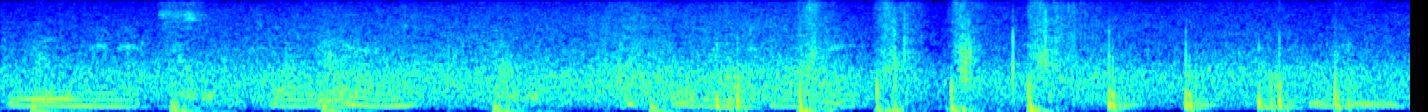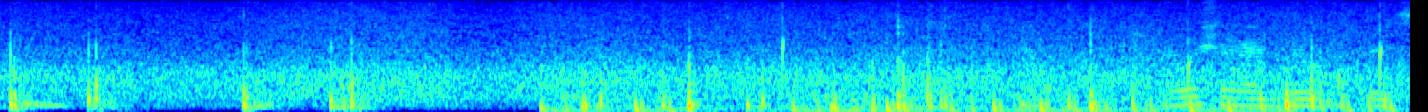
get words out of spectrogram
three minutes till the end, according to my um, I wish I had built this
